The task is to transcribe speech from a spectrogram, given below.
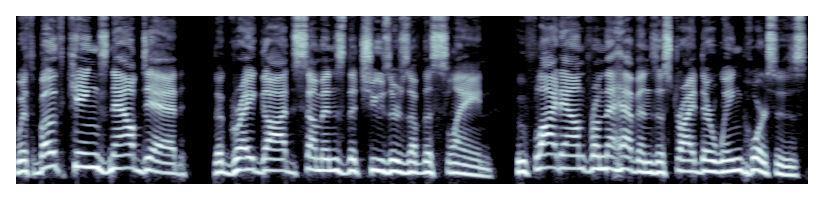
With both kings now dead, the gray god summons the choosers of the slain, who fly down from the heavens astride their winged horses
